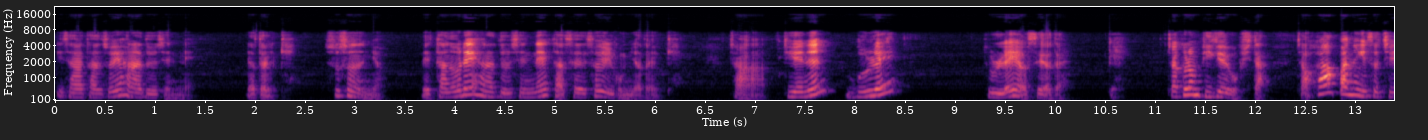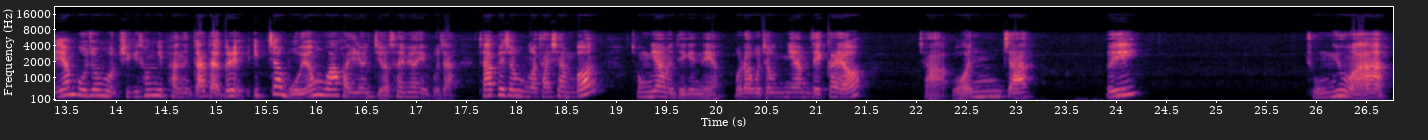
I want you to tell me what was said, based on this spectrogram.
이산화탄소에 하나 둘 셋 넷 여덟 개. 수소는요. 메탄올에 하나 둘 셋 넷 다섯 여섯 일곱 여덟 개. 자 뒤에는 물에 둘레 여섯 여덟 개. 자 그럼 비교해 봅시다. 자, 화학 반응에서 질량 보존 법칙이 성립하는 까닭을 입자 모형과 관련지어 설명해 보자. 자, 앞에 적은 거 다시 한번 정리하면 되겠네요. 뭐라고 정리하면 될까요? 자, 원자의 종류와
